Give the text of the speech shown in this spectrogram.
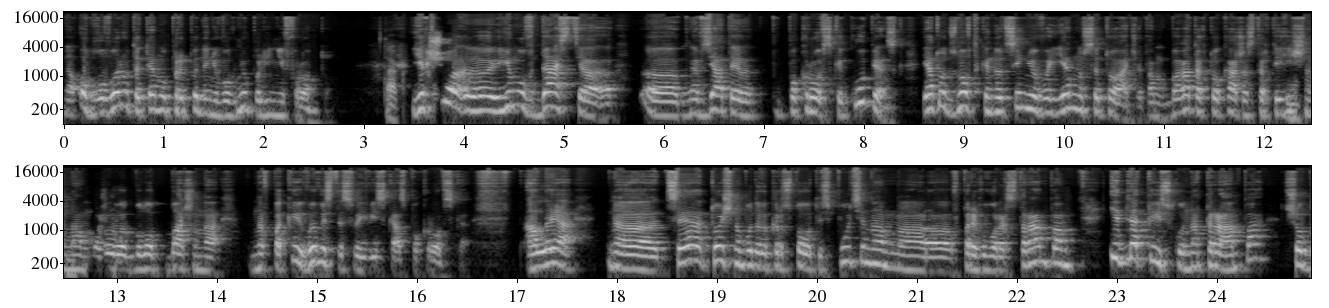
обговорювати тему припинення вогню по лінії фронту. Так. Якщо йому вдасться взяти Покровський Куп'янськ, я тут знов таки не оцінюю воєнну ситуацію. Там багато хто каже, стратегічно нам можливо було б бажано навпаки вивести свої війська з Покровська, але е, це точно буде використовуватись Путіном е, в переговорах з Трампом і для тиску на Трампа, щоб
